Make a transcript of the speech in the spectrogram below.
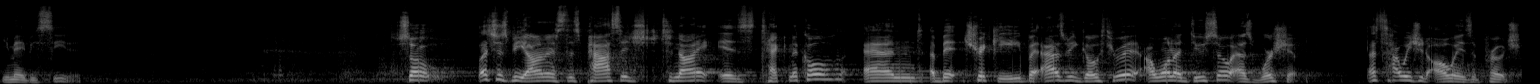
You may be seated. So let's just be honest. This passage tonight is technical and a bit tricky, but as we go through it, I want to do so as worship. That's how we should always approach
